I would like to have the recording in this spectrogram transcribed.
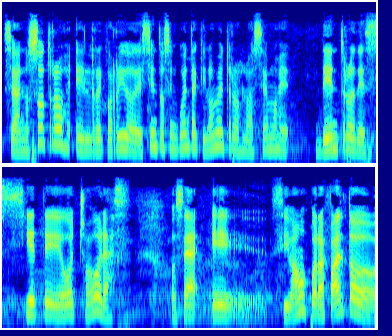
O sea, nosotros el recorrido de 150 kilómetros lo hacemos dentro de 7, 8 horas. O sea, eh, si vamos por asfalto,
